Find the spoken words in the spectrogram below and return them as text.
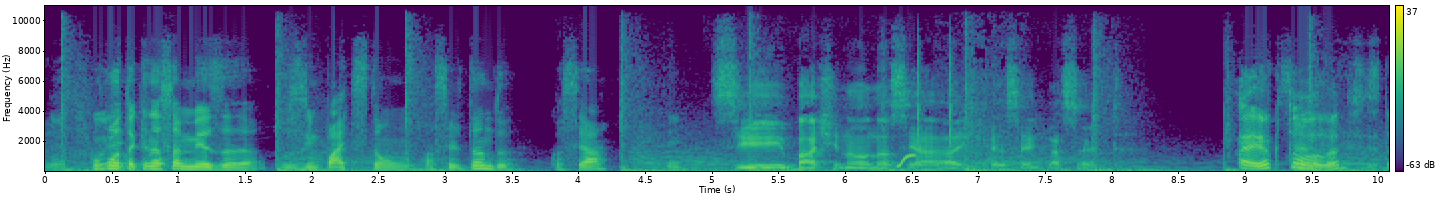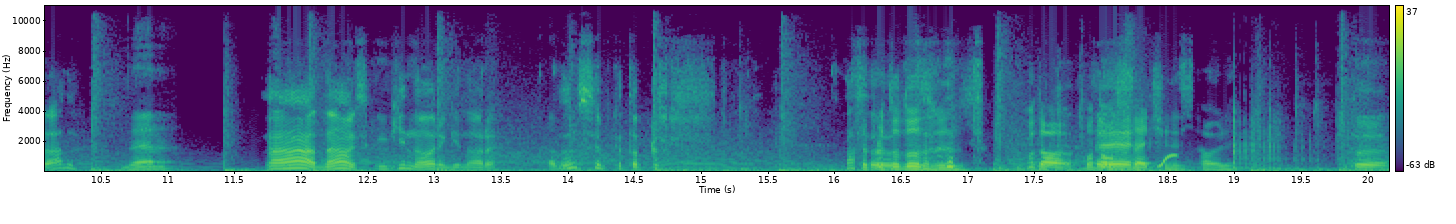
Não O ponto aqui nessa mesa, os empates estão acertando com a CA? Se bate no, na CA, essa acerta. Ah, eu que tô Certo. rolando esses dados? É, né? Ah, não, isso- ignora, ignora. Tá Eu não sei porque eu tô. Nossa, Você apertou duas vezes. Contar, contar É. o set inicial ali. eu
